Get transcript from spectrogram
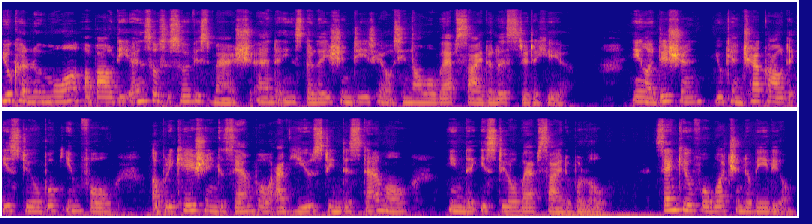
You can learn more about the Anthos Service Mesh and installation details in our website listed here. In addition, you can check out the Istio book info application example I've used in this demo in the Istio website below. Thank you for watching the video.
